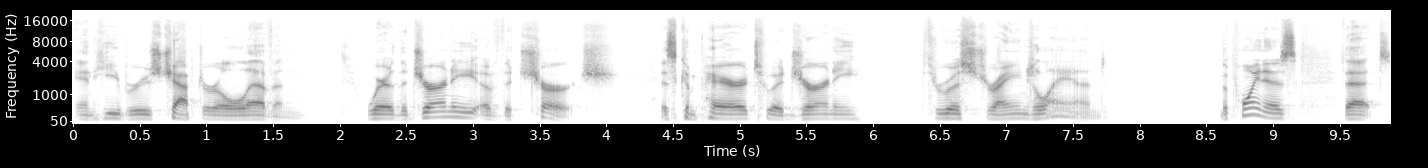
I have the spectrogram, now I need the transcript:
in Hebrews chapter 11, where the journey of the church is compared to a journey through a strange land. The point is that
